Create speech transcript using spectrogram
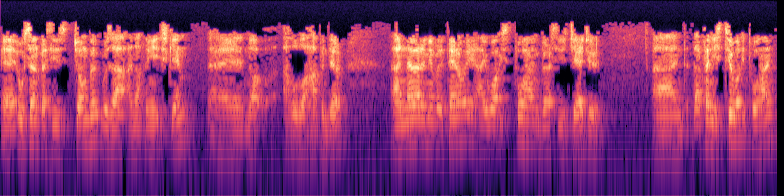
Uh, Ulsan versus Jeonbuk was a, a nothing each game. Uh, not a whole lot happened there. And now I remember the penalty. I watched Pohang versus Jeju, and that finished 2 1 to Pohang.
